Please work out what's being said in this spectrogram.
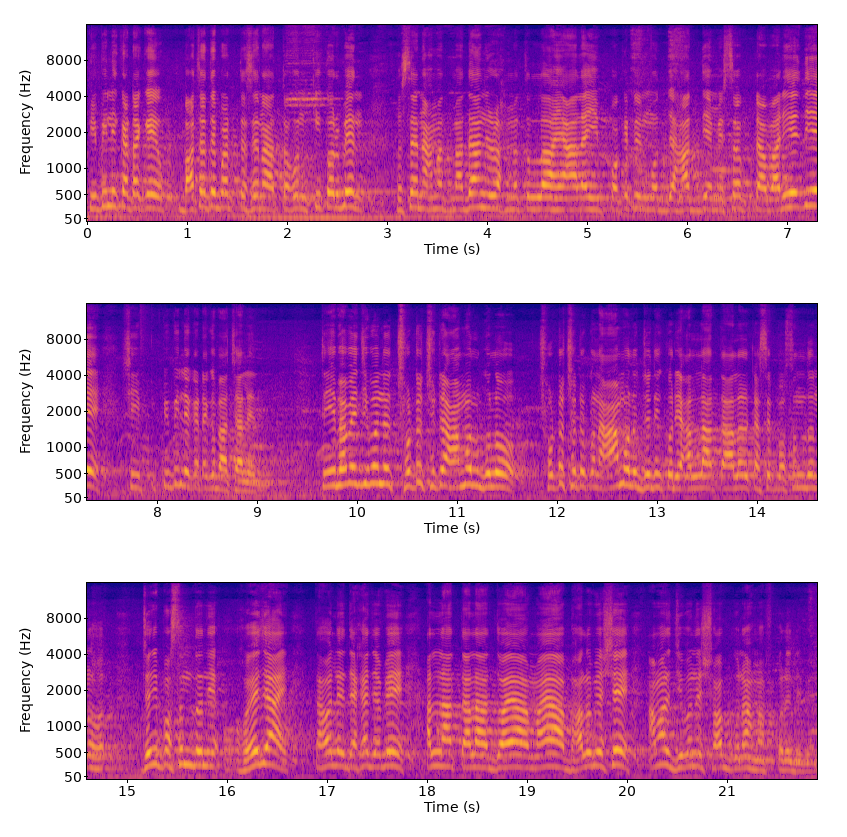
পিপিলিকাটাকে বাঁচাতে পারতেছে না। তখন কি করবেন? হোসেন আহমদ মাদান রহমতুল্লাহ আলাই পকেটের মধ্যে হাত দিয়ে মেসকটা বাড়িয়ে দিয়ে সেই পিপিলিকাটাকে বাঁচালেন। তো এইভাবে জীবনের ছোট ছোট আমলগুলো, ছোট ছোট কোনো আমল যদি করি, আল্লাহ তালার কাছে পছন্দ যদি পছন্দ হয়ে যায়, তাহলে দেখা যাবে আল্লাহ তালা দয়া, মায়া, ভালোবেসে আমার জীবনের সব গুনাহ মাফ করে দেবেন।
